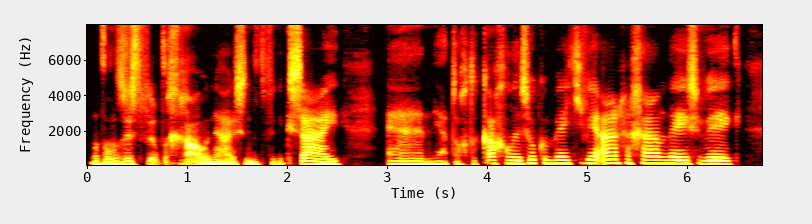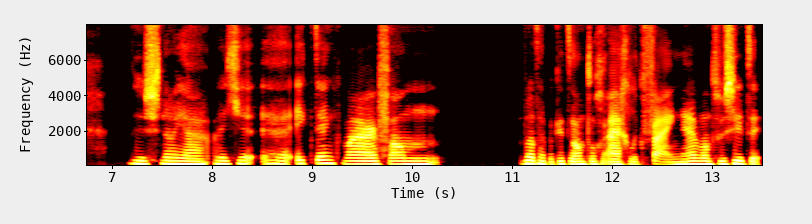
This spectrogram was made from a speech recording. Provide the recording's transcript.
Want anders is het veel te grauw in huis en dat vind ik saai. En ja, toch, de kachel is ook een beetje weer aangegaan deze week. Dus nou ja, weet je, uh, ik denk maar van, wat heb ik het dan toch eigenlijk fijn, hè? Want we zitten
